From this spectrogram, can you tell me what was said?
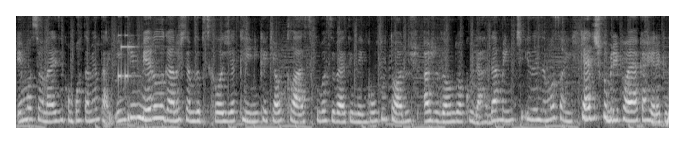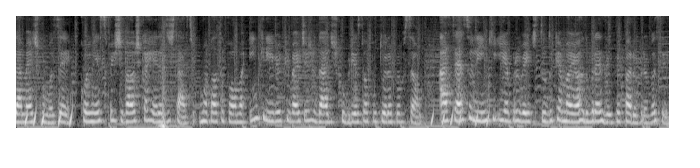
emocionais e comportamentais. Em primeiro lugar, nós temos a psicologia clínica, que é o clássico. Você vai atender em consultórios, ajudando a cuidar da mente e das emoções. Quer descobrir qual é a carreira que dá match com você? Conheça o Festival de Carreiras Estácio, uma plataforma incrível que vai te ajudar a descobrir a sua futura profissão. Acesse o link e aproveite tudo que a maior do Brasil preparou para você.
